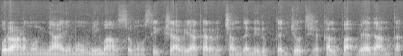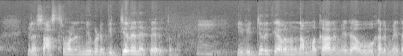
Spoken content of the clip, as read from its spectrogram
పురాణము న్యాయము మీమాంసము శిక్ష వ్యాకరణ ఛంద నిరుక్త జ్యోతిష కల్ప వేదాంత ఇలా శాస్త్రములన్నీ కూడా విద్యలనే పేరుతున్నాయి. ఈ విద్యలు కేవలం నమ్మకాల మీద ఊహల మీద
